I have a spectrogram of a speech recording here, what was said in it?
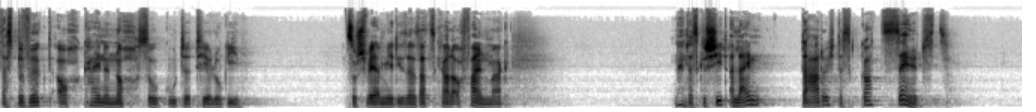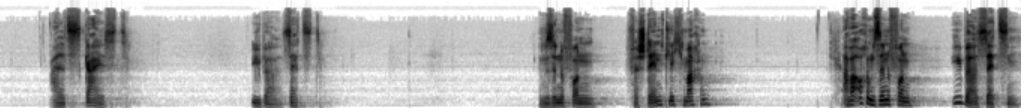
das bewirkt auch keine noch so gute Theologie so schwer mir dieser Satz gerade auch fallen mag. Nein, das geschieht allein dadurch, dass Gott selbst als Geist übersetzt. Im Sinne von verständlich machen, aber auch im Sinne von übersetzen,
